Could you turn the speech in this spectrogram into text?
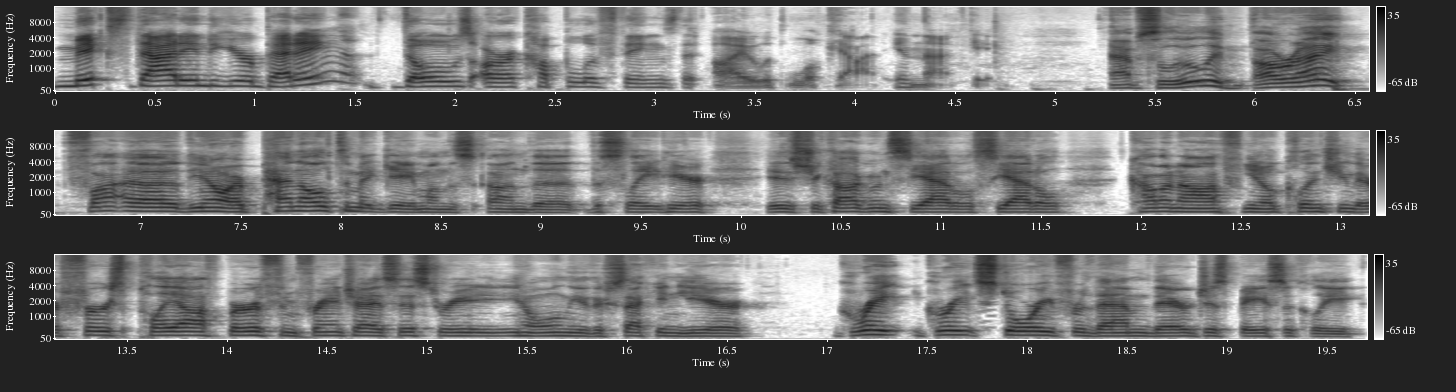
mix that into your betting, those are a couple of things that I would look at in that game. Absolutely. All right. Uh, you know, our penultimate game on this on the the slate here is Chicago and Seattle. Seattle coming off, you know, clinching their first playoff berth in franchise history. You know, only their second year. Great, great story for them. They're just basically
